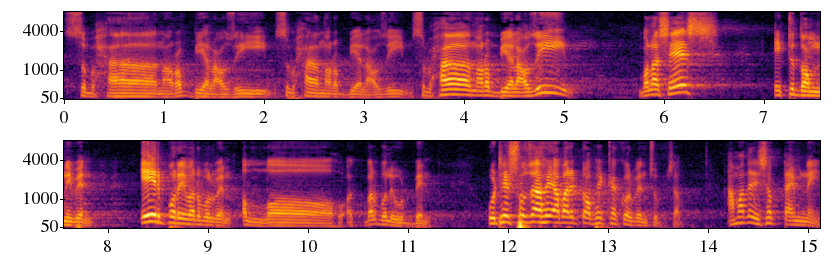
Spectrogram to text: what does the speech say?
সুবহান রব্বিয়াল আযীম, সুবহান রব্বিয়াল আযীম, সুবহান বলা শেষ, একটু দম নিবেন। এরপরে এবার বলবেন, আল্লাহ আকবার বলে উঠবেন। উঠে সোজা হয়ে আবার একটু অপেক্ষা করবেন চুপচাপ। আমাদের এসব টাইম নেই।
